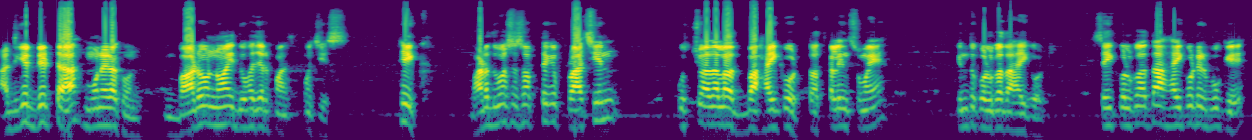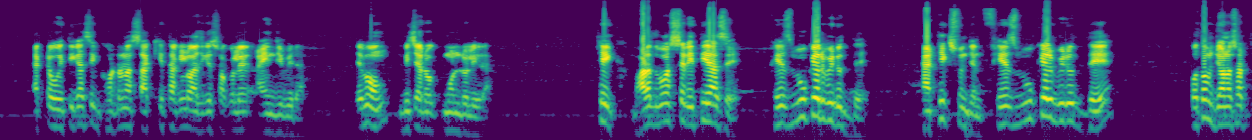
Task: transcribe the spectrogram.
আজকের ডেটটা মনে রাখুন, বারো নয় দু হাজার পঁচিশ। ঠিক, ভারতবর্ষের সব থেকে প্রাচীন উচ্চ আদালত বা হাইকোর্ট তৎকালীন সময়ে কিন্তু কলকাতা হাইকোর্ট। সেই কলকাতা হাইকোর্টের বুকে একটা ঐতিহাসিক ঘটনার সাক্ষী থাকল আজকে সকলের আইনজীবীরা এবং বিচারক মণ্ডলীরা। ঠিক, ভারতবর্ষের ইতিহাসে ফেসবুকের বিরুদ্ধে হ্যাঁ ঠিক শুনছেন, ফেসবুকের বিরুদ্ধে প্রথম জনস্বার্থ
